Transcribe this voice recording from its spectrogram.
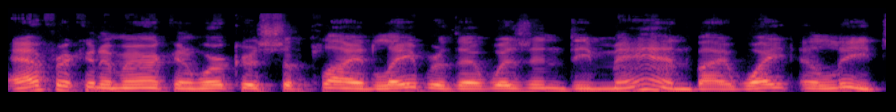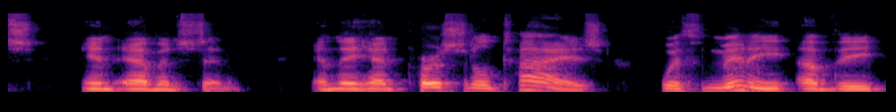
African American workers supplied labor that was in demand by white elites in Evanston, and they had personal ties with many of the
